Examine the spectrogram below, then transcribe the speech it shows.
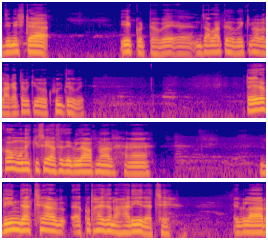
জিনিসটা ইয়ে করতে হবে জ্বালাতে হবে, কীভাবে লাগাতে হবে, কীভাবে খুলতে হবে। তো এরকম অনেক কিছুই আছে যেগুলো আপনার দিন যাচ্ছে আর কোথায় যেন হারিয়ে যাচ্ছে। এগুলো আর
